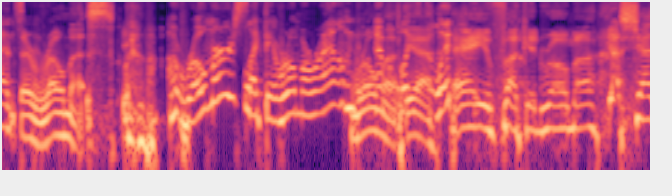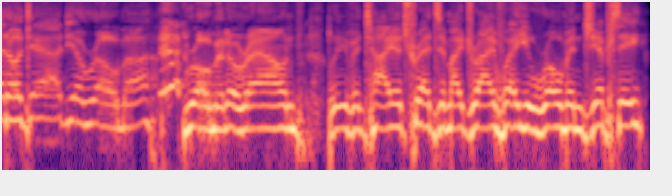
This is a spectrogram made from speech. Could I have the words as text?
They're Romas. Uh, roamers, like they roam around, Roma, a place yeah. to live. Hey, you fucking Roma. Shadow down, you Roma. Roaming around, leaving tire treads in my driveway, you Roman gypsy.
